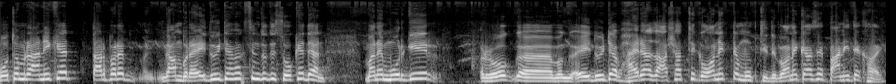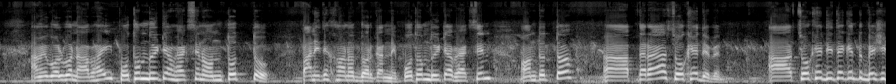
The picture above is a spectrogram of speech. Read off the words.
প্রথম রানীক্ষেত, তারপরে গাম্বুরা, এই দুইটা ভ্যাকসিন যদি চোখে দেন মানে মুরগির রোগ এই দুইটা ভাইরাস আসার থেকে অনেকটা মুক্তি দেবে। অনেকে আছে পানিতে খায়। আমি বলব না ভাই, প্রথম দুইটা ভ্যাকসিন অন্তত পানিতে খাওয়ানোর দরকার নেই। প্রথম দুইটা ভ্যাকসিন অন্তত আপনারা চোখে দেবেন। আর চোখে দিতে কিন্তু বেশি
